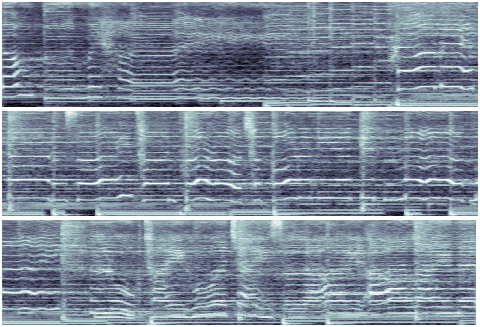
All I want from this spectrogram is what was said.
ย้ำเตือนไม่หาย ลูกไทยหัวใจสลายอาลัยแม่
